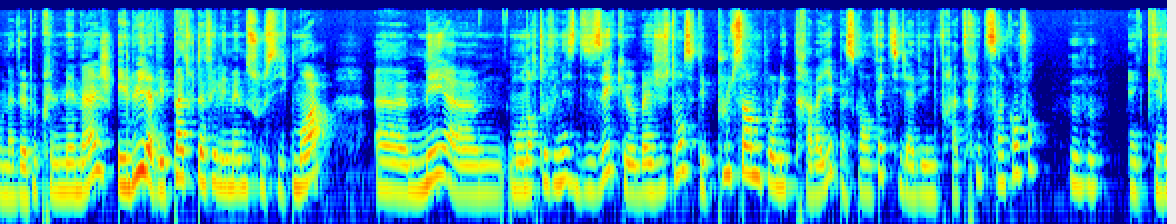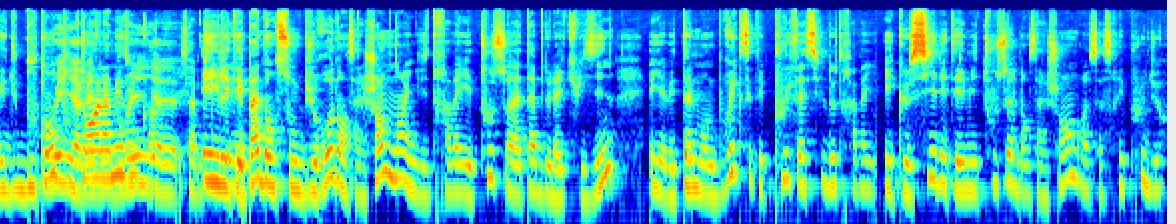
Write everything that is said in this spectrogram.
on avait à peu près le même âge. Et lui, il avait pas tout à fait les mêmes soucis que moi. Euh, mais euh, mon orthophoniste disait que bah, justement c'était plus simple pour lui de travailler parce qu'en fait il avait une fratrie de 5 enfants Mhm. Et qu'il y avait du boucan Oui, tout il le temps à la maison. bruit, quoi. il y a- ça Et il n'était pas dans son bureau, dans sa chambre, non, ils travaillaient tous sur la table de la cuisine, et il y avait tellement de bruit que c'était plus facile de travailler. Et que s'il était mis tout seul dans sa chambre, ça serait plus dur.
